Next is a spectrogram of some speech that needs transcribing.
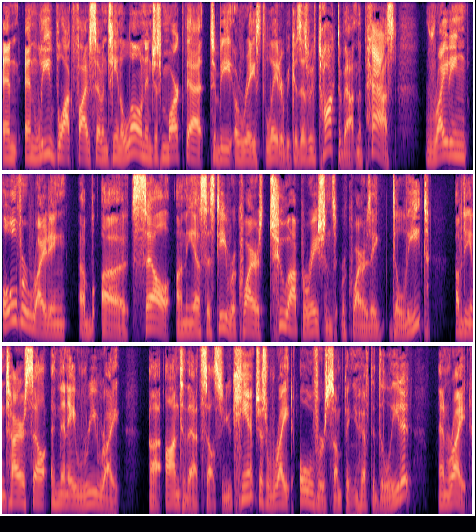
and and leave block 517 alone and just mark that to be erased later because as we've talked about in the past, writing overwriting a, a cell on the SSD requires two operations. It requires a delete of the entire cell and then a rewrite uh, onto that cell. So you can't just write over something. You have to delete it and write.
